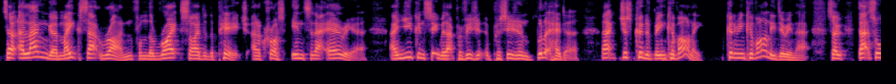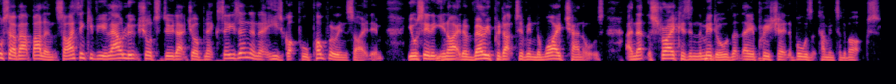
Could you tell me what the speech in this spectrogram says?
So Elanga makes that run from the right side of the pitch and across into that area, and you can see with that precision, precision bullet header that just could have been Cavani could have been Cavani doing that. So that's also about balance. So I think if you allow Luke Shaw to do that job next season and that he's got Paul Pogba inside him, you'll see that United are very productive in the wide channels and that the strikers in the middle that they appreciate the balls that come into the box.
